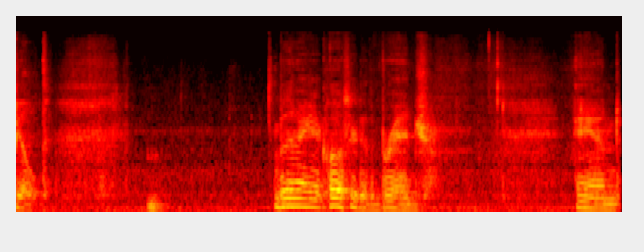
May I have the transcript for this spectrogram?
built. But then I get closer to the bridge and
